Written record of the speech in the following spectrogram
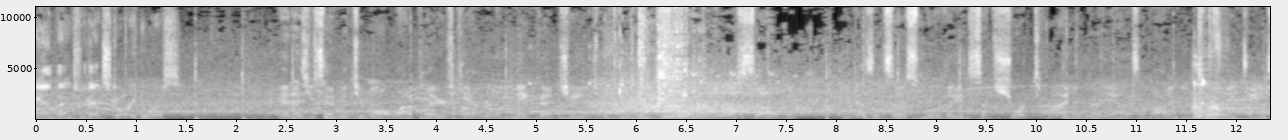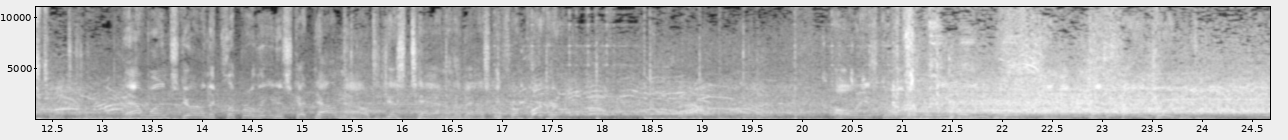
And thanks for that story, Doris. And as you said with Jamal, a lot of players can't really make that change between a starter or a sub, but he does it so smoothly in such short time, it really adds a lot of utility to his team. That one's good, and the Clipper lead is cut down now to just 10 on the basket from Parker. Oh, and he's going for the alley here, and the dunk by Jordan. And the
